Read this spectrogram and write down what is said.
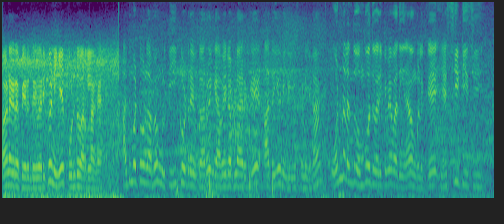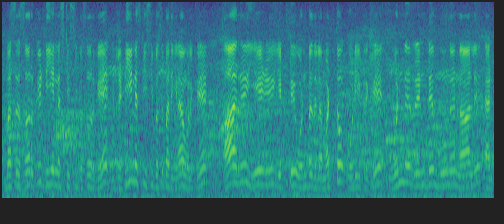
மாநகர பேருந்து வரைக்கும் நீங்கள் கொண்டு வரலாங்க. அது மட்டும் இல்லாமல் உங்களுக்கு ஈக்கோ டிரைவ் காரும் இங்கே அவைலபிளாக இருக்குது அதையும் நீங்கள் யூஸ் பண்ணிக்கலாம். ஒன்றுலேருந்து ஒம்பது வரைக்குமே பார்த்தீங்கன்னா உங்களுக்கு எஸ்சிடிசி பஸ்ஸஸும் இருக்குது டிஎன்எஸ்டிசி பஸ்ஸும் இருக்குது இதில் டிஎன்எஸ்டிசி பஸ்ஸு பார்த்தீங்கன்னா உங்களுக்கு ஆறு ஏழு எட்டு ஒன்பதில் மட்டும் ஓடிட்டுருக்கு. ஒன்று ரெண்டு மூணு நாலு அண்ட்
